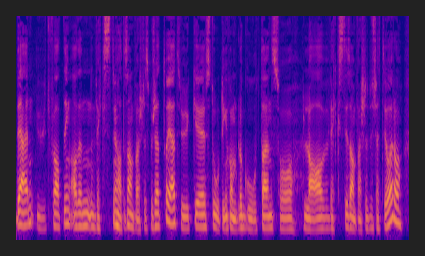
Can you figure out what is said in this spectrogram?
det er en utflating av den veksten vi har hatt i samferdselsbudsjettet. Og jeg tror ikke Stortinget kommer til å godta en så lav vekst i samferdselsbudsjettet i år. Og,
